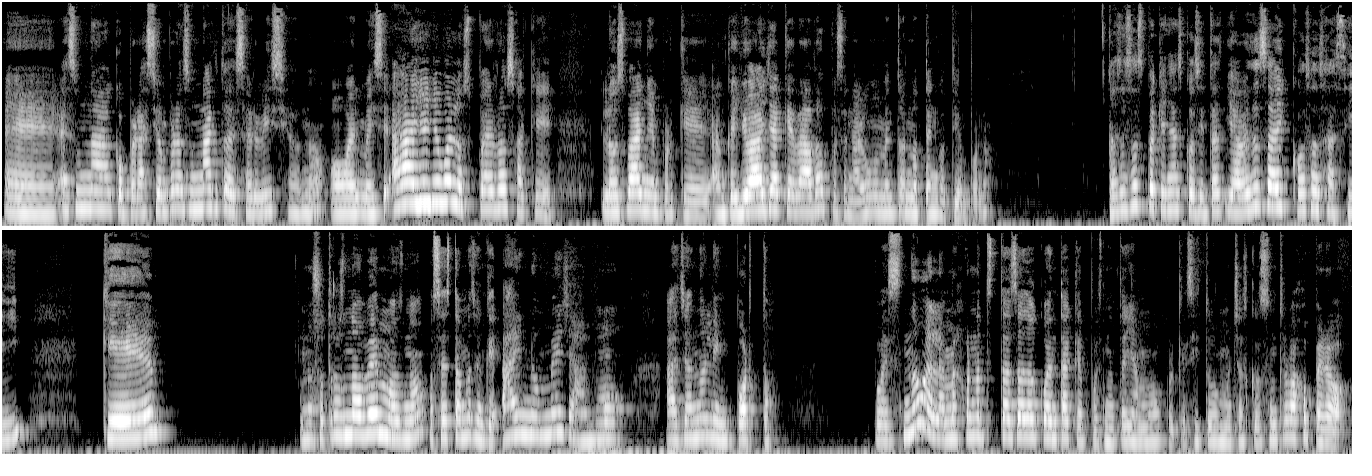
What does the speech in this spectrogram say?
Eh, es una cooperación, pero es un acto de servicio, ¿no? O él me dice, ah, yo llevo a los perros a que los bañen porque aunque yo haya quedado, pues en algún momento no tengo tiempo, ¿no? Esas pequeñas cositas y a veces hay cosas así que nosotros no vemos, ¿no? O sea, estamos en que, ay, no me llamó, allá no le importo. Pues no, a lo mejor no te estás dado cuenta que pues no te llamó porque sí tuvo muchas cosas en trabajo, pero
